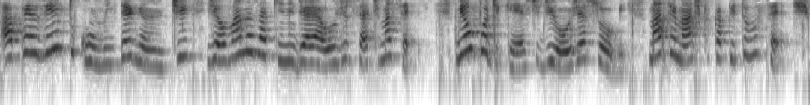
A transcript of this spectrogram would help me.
Apresento como integrante Giovana Zaquini de Araújo, sétima série. Meu podcast de hoje é sobre Matemática, capítulo 7.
